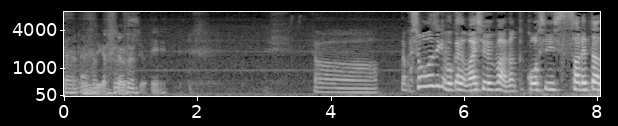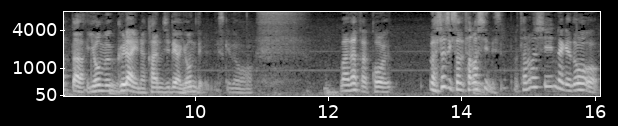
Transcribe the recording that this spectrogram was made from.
感じがしちゃうんですよね。あーなんか正直僕は毎週まあなんか更新されたったら読むぐらいな感じでは読んでるんですけど、まあなんかこう、まあ、正直それ楽しいんですよ。楽しいんだけど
